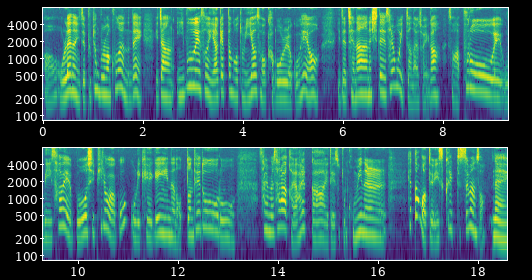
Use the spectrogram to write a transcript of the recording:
어, 원래는 이제 불평불만 코너였는데 이장 2부에서 이야기했던 거 좀 이어서 가보려고 해요. 이제 재난의 시대에 살고 있잖아요, 저희가. 그래서 앞으로의 우리 사회에 무엇이 필요하고 우리 개개인은 어떤 태도로 삶을 살아가야 할까에 대해서 좀 고민을 했던 것 같아요. 이 스크립트 쓰면서. 네.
